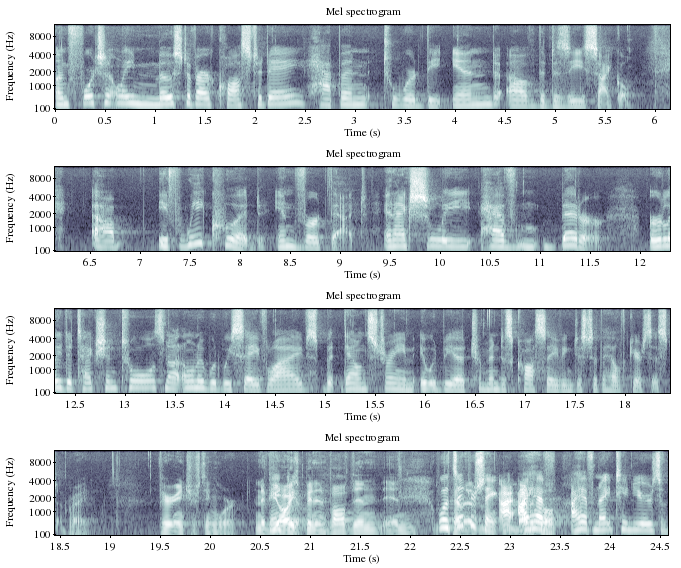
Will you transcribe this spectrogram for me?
unfortunately, most of our costs today happen toward the end of the disease cycle. Uh, if we could invert that and actually have better early detection tools, not only would we save lives, but downstream, it would be a tremendous cost saving just to the healthcare system. Right. Very interesting work. And have Thank you always you. been involved in, in Well, it's interesting. I, I have? I have 19 years of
